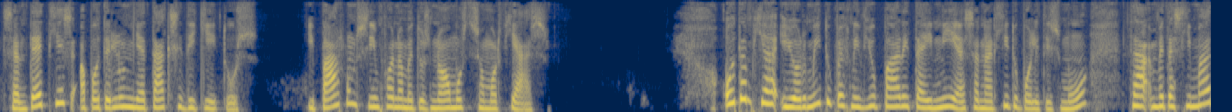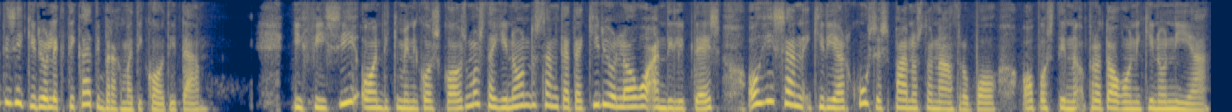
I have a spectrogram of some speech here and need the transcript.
Σαν τέτοιες αποτελούν μια τάξη δική τους. Υπάρχουν σύμφωνα με τους νόμους της ομορφιάς. Όταν πια η ορμή του παιχνιδιού πάρει τα ενία σαν αρχή του πολιτισμού, θα μετασχημάτιζε κυριολεκτικά την πραγματικότητα. Η φύση, ο αντικειμενικός κόσμος θα γινόντουσαν κατά κύριο λόγο αντιληπτές όχι σαν κυριαρχούσες πάνω στον άνθρωπο, όπως την πρωτόγονη κοινωνία,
